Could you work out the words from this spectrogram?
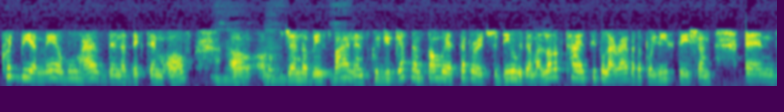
could be a male who has been a victim of mm-hmm. uh, of mm-hmm. gender-based violence. Could you get them somewhere separate to deal with them? A lot of times, people arrive at the police station, and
